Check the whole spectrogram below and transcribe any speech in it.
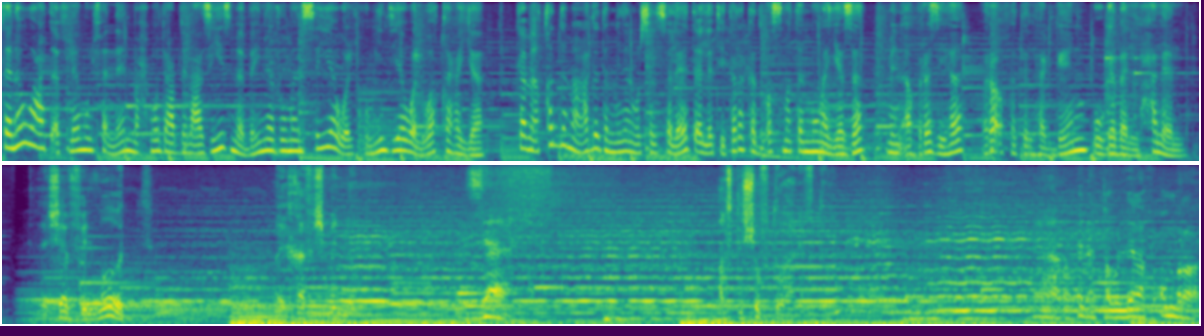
تنوعت أفلام الفنان محمود عبد العزيز ما بين الرومانسية والكوميديا والواقعية كما قدم عدداً من المسلسلات التي تركت بصمة مميزة من أبرزها رأفة الهجان وجبل الحلال. اللي شاف الموت ما يخافش منه. إزاي؟ أصل شفته وعرفته يا ربنا يطول لنا في عمرك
